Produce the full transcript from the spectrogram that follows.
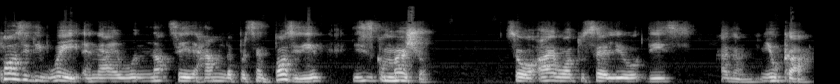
positive way and i would not say 100% positive this is commercial so I want to sell you this, I don't know, new car.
